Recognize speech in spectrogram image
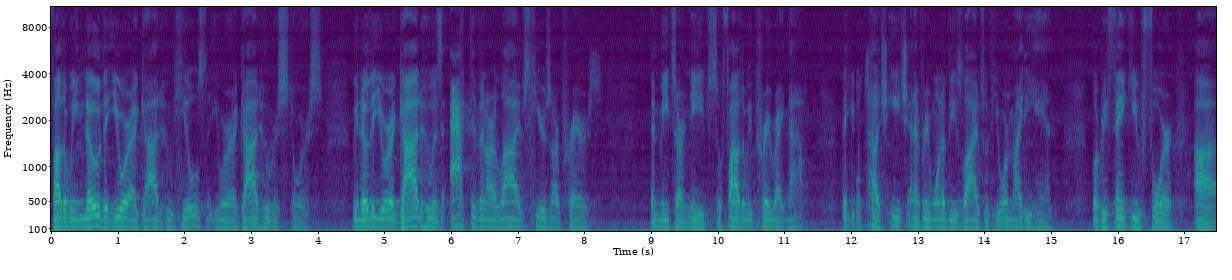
Father, we know that you are a God who heals, that you are a God who restores. We know that you are a God who is active in our lives, hears our prayers, and meets our needs. So, Father, we pray right now that you will touch each and every one of these lives with your mighty hand. Lord, we thank you for uh,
